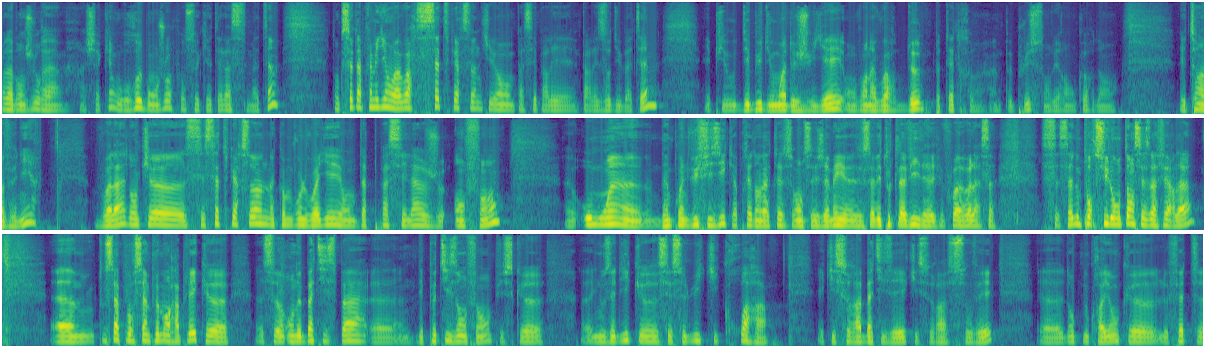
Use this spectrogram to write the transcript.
Voilà, bonjour à, chacun, ou rebonjour pour ceux qui étaient là ce matin. Donc cet après-midi, on va avoir sept personnes qui vont passer par les, eaux du baptême. Et puis au début du mois de juillet, on va en avoir deux, peut-être un peu plus, on verra encore dans les temps à venir. Voilà, donc euh, ces sept personnes, comme vous le voyez, ont passé l'âge enfant. Euh, au moins euh, d'un point de vue physique, après dans la tête, on ne sait jamais, vous savez, toute la vie, des fois, voilà, ça, ça nous poursuit longtemps ces affaires-là. Euh, tout ça pour simplement rappeler que euh, on ne baptise pas euh, des petits enfants, puisque il nous est dit que c'est celui qui croira et qui sera baptisé, qui sera sauvé. donc nous croyons que le fait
